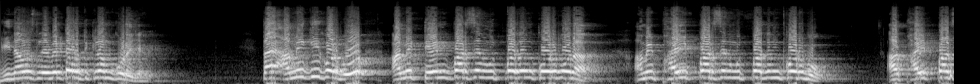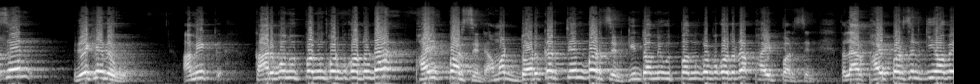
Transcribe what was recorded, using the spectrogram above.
গ্রিন হাউস লেভেলটা অতিক্রম করে যাবে। তাই আমি কি করব? আমি টেন পার্সেন্ট উৎপাদন করব না। আমি ফাইভ পার্সেন্ট উৎপাদন করব। আর ফাইভ পার্সেন্ট রেখে দেব। আমি কার্বন উৎপাদন করব কতটা? ফাইভ পার্সেন্ট আমার দরকার টেন পার্সেন্ট কিন্তু আমি উৎপাদন করব কতটা? ফাইভ পার্সেন্ট তাহলে আর ফাইভ পার্সেন্ট কি হবে?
